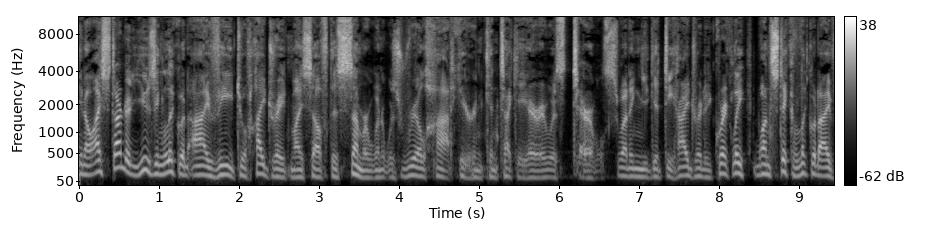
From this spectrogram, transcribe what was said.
You know, I started using liquid IV to hydrate myself this summer when it was real hot here in Kentucky area. It was terrible. Sweating, you get dehydrated quickly. One stick of liquid IV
